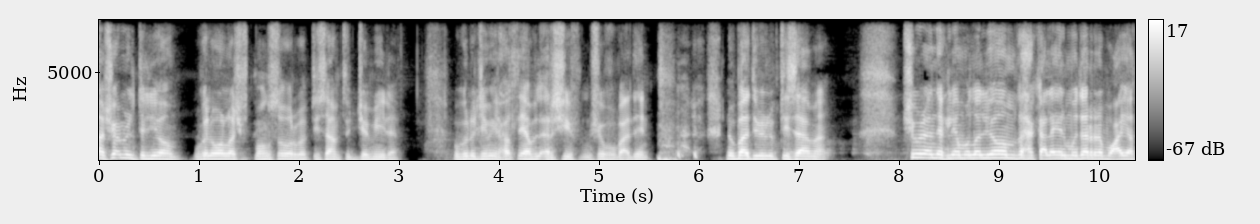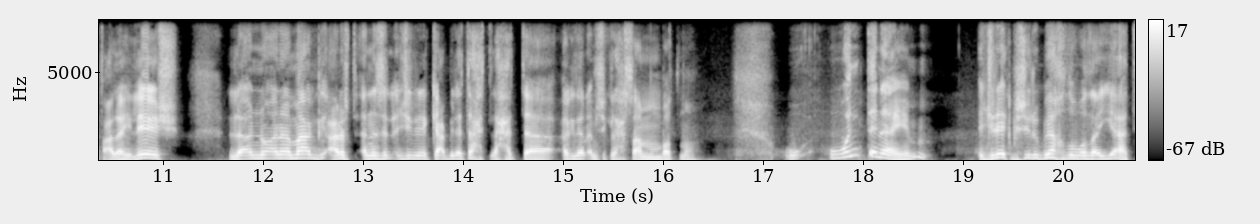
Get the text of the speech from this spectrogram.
ها شو عملت اليوم؟ بقول له والله شفت منصور بابتسامته الجميلة. بقول له جميل حط لي إياها بالأرشيف نشوفه بعدين. نبادل الابتسامة. شو اللي عندك اليوم؟ والله اليوم ضحك علي المدرب وعيط علي. ليش؟ لأنه أنا ما عرفت أنزل أجري كعبي لتحت لحتى أقدر أمسك الحصان من بطنه. و... وأنت نايم إجريك بصيروا بياخذوا وضعيات.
